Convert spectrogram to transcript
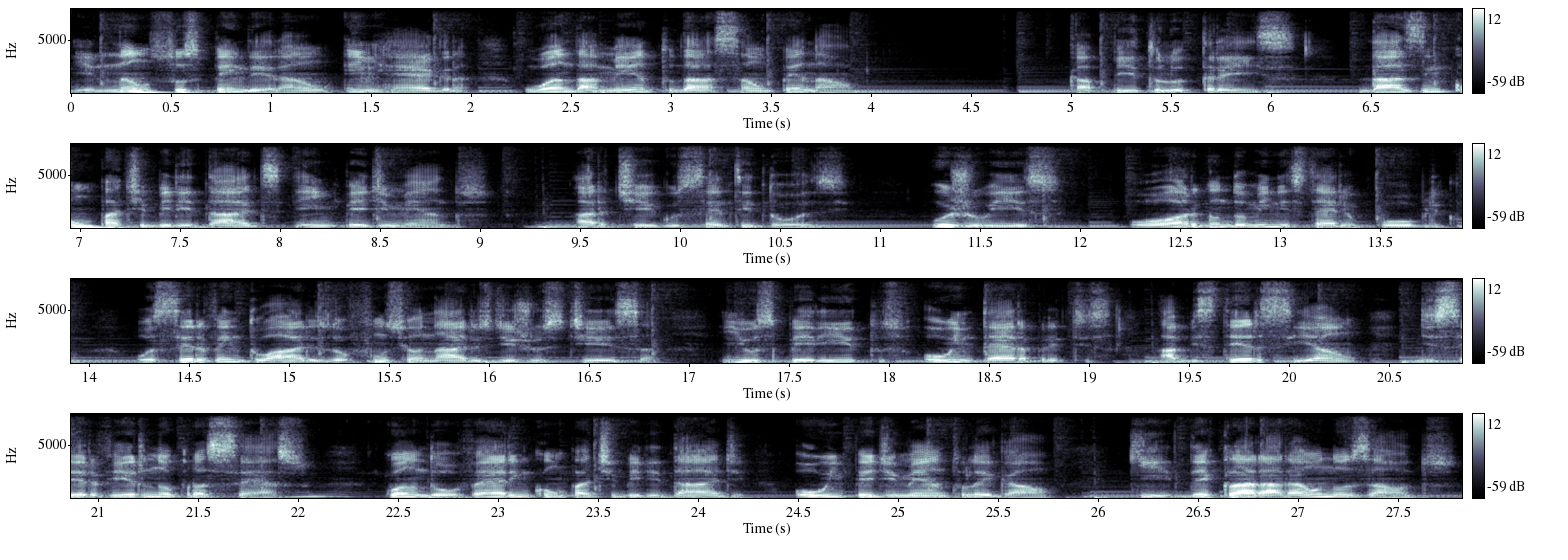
e não suspenderão, em regra, o andamento da ação penal. Capítulo 3 Das incompatibilidades e impedimentos. Artigo 112. O juiz, o órgão do Ministério Público, os serventuários ou funcionários de justiça e os peritos ou intérpretes abster-se-ão de servir no processo, quando houver incompatibilidade ou impedimento legal, que declararão nos autos.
